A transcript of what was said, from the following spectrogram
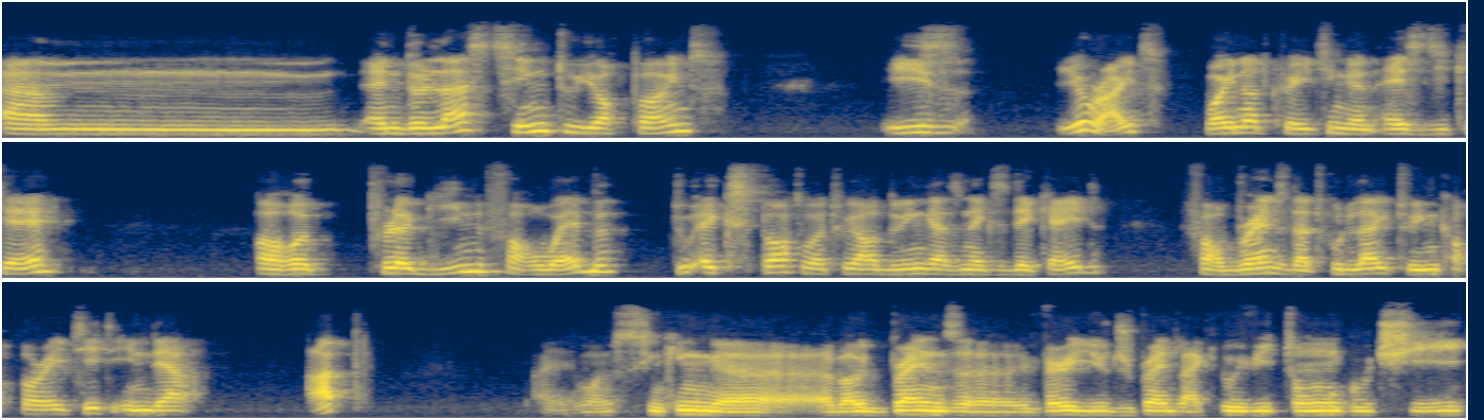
Um, and the last thing to your point is you're right. Why not creating an SDK or a plugin for web to export what we are doing as next decade for brands that would like to incorporate it in their app? I was thinking uh, about brands, a uh, very huge brand like Louis Vuitton, Gucci,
